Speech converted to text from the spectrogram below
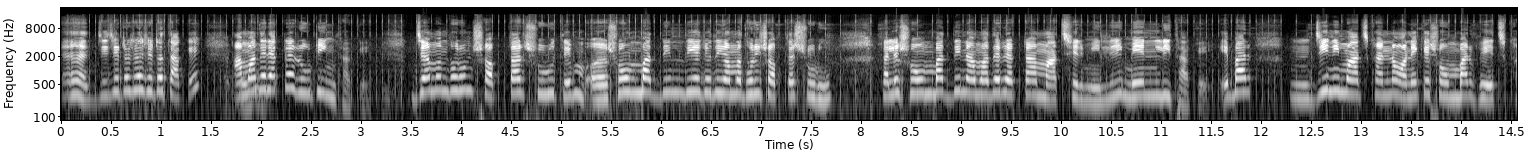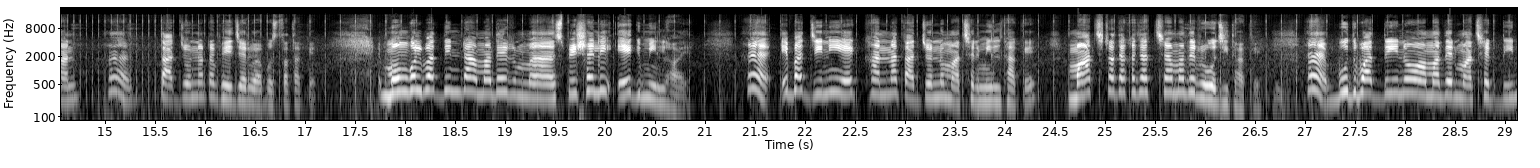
হ্যাঁ যে যেটা যায় সেটা থাকে। আমাদের একটা রুটিন থাকে। যেমন ধরুন সপ্তাহের শুরুতে সোমবার দিন দিয়ে যদি আমরা ধরি সপ্তাহ শুরু তাহলে সোমবার দিন আমাদের একটা মাছের মিলি মেনলি থাকে। এবার যিনি মাছ খান না অনেকে সোমবার ভেজ খান হ্যাঁ তার জন্য একটা ভেজের ব্যবস্থা থাকে। মঙ্গলবার দিনটা আমাদের স্পেশালি এগ মিল হয়। হ্যাঁ এবার যিনি এক খান না, তার জন্য মাছের মিল থাকে। মাছটা দেখা যাচ্ছে আমাদের রোজই থাকে। হ্যাঁ বুধবার দিনও আমাদের মাছের দিন।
